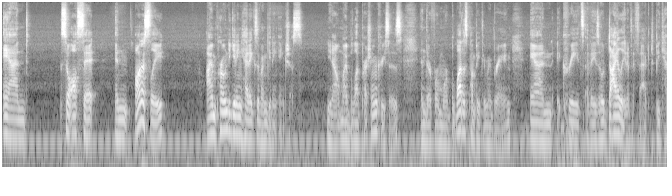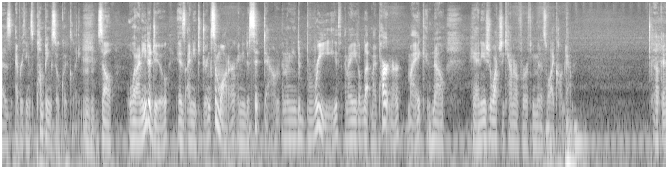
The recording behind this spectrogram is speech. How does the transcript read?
and so I'll sit, and honestly, I'm prone to getting headaches if I'm getting anxious. You know, my blood pressure increases, and therefore more blood is pumping through my brain, and it creates a vasodilative effect because everything's pumping so quickly. Mm-hmm. So, what I need to do is I need to drink some water, I need to sit down, and I need to breathe, and I need to let my partner, Mike, know, hey, I need you to watch the counter for a few minutes while I calm down. Okay.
